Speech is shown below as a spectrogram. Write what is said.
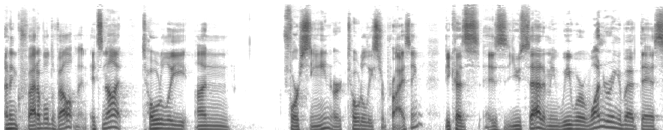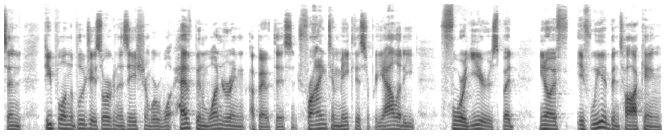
an incredible development. It's not totally unforeseen or totally surprising because as you said, I mean, we were wondering about this and people in the Blue Jays organization were have been wondering about this and trying to make this a reality for years, but you know, if if we had been talking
